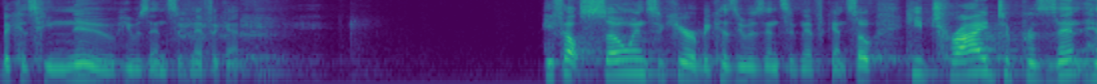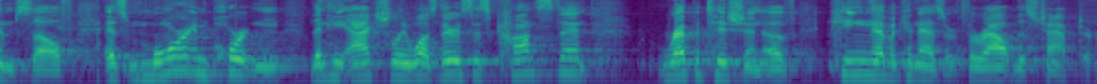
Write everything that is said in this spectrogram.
because he knew he was insignificant. He felt so insecure because he was insignificant. So he tried to present himself as more important than he actually was. There's this constant repetition of King Nebuchadnezzar throughout this chapter.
